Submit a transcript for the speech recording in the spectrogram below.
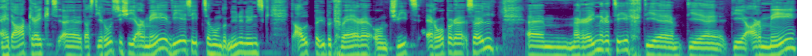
hat angeregt, äh, dass die russische Armee wie 1799 die Alpen überqueren und die Schweiz erobern soll. Ähm, man erinnert sich, die, die, die Armee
